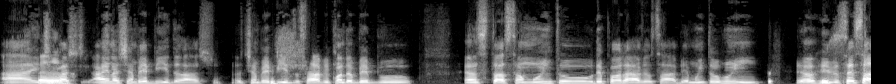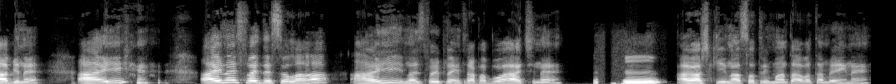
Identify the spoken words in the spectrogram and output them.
Aí, tipo, acho, aí nós tinha bebido, eu acho. Eu tinha bebido, sabe? Quando eu bebo, é uma situação muito deplorável, sabe? É muito ruim. É horrível, você sabe, né? Aí, aí nós foi desceu lá, aí nós foi pra entrar pra boate, né? Uhum. Aí eu acho que nossa outra irmã tava também, né?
